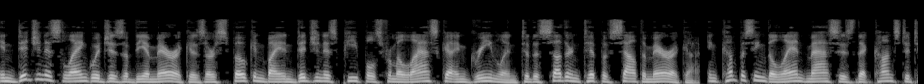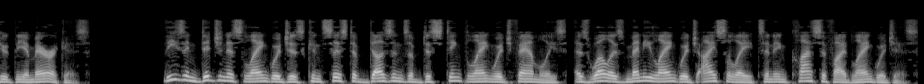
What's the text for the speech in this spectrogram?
Indigenous languages of the Americas are spoken by indigenous peoples from Alaska and Greenland to the southern tip of South America, encompassing the land masses that constitute the Americas. These indigenous languages consist of dozens of distinct language families, as well as many language isolates and unclassified languages.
